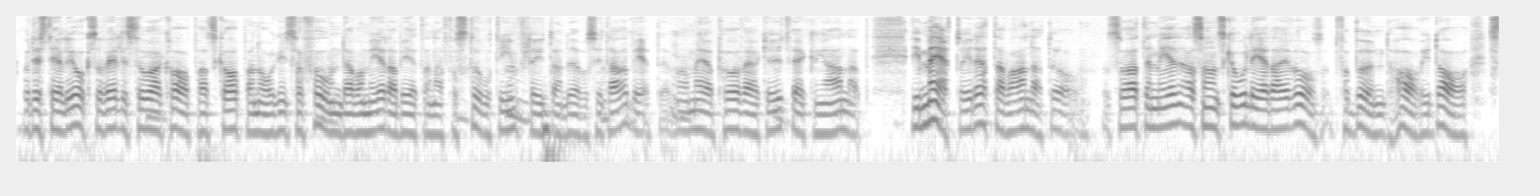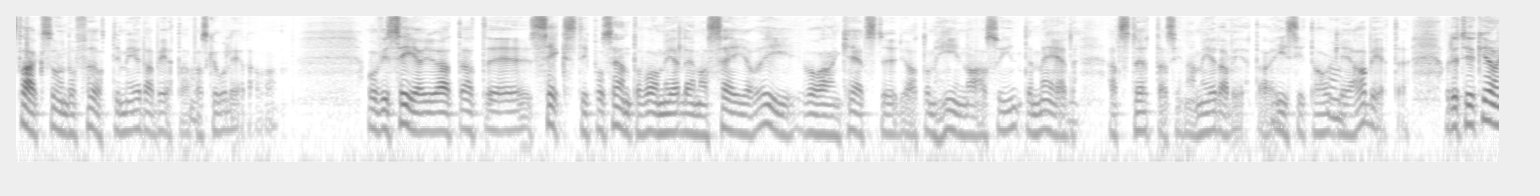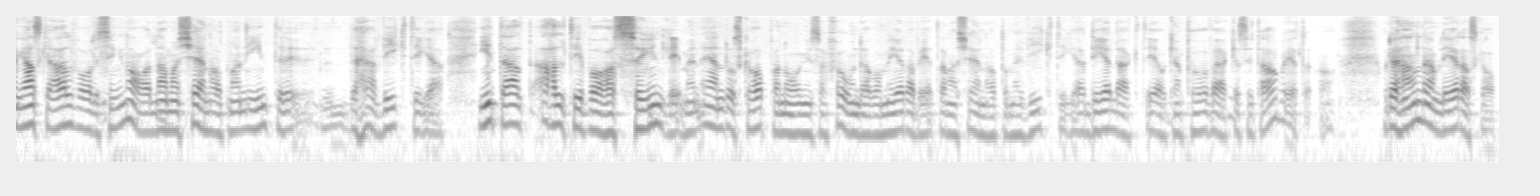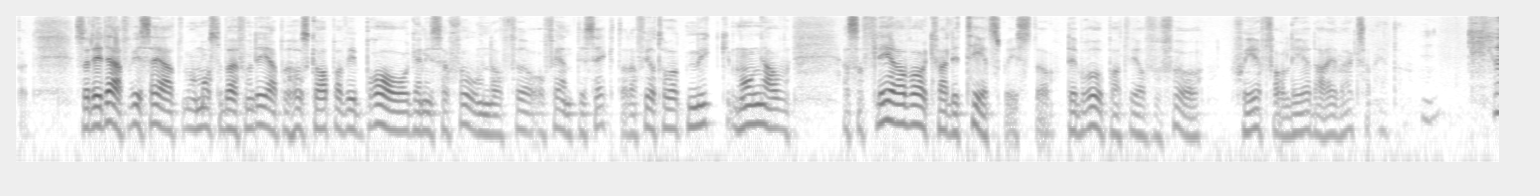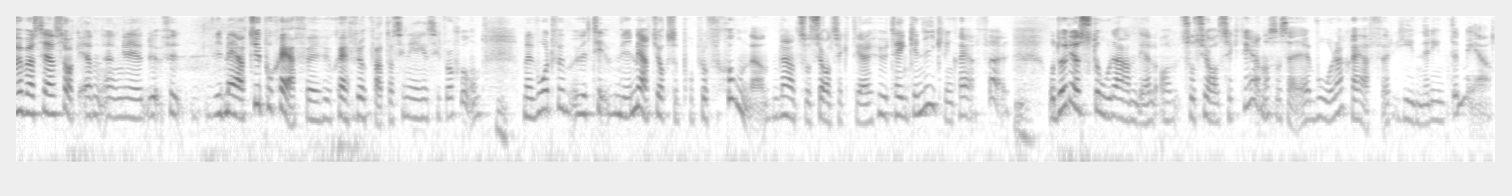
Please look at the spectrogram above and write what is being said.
Och det ställer ju också väldigt stora krav på att skapa en organisation där var medarbetarna får stort inflytande över sitt arbete. Vara med och påverka utveckling och annat. Vi mäter ju detta varannat år. Så att en, med, alltså en skolledare i vårt förbund har idag strax under 40 medarbetare per skolledare. Va? Och vi ser ju att, att eh, 60% av våra medlemmar säger i våra enkätstudier att de hinner alltså inte med att stötta sina medarbetare i sitt dagliga arbete. Och det tycker jag är en ganska allvarlig signal när man känner att man inte, det här viktiga, inte allt, alltid vara synlig men ändå skapa en organisation där medarbetarna känner att de är viktiga, delaktiga och kan påverka sitt arbete. va. Och det handlar om ledarskapet. Så det är därför vi säger att man måste börja fundera på hur skapar vi bra organisationer för offentlig sektor. Därför jag tror att mycket, många av, alltså flera av våra kvalitetsbrister, det beror på att vi har för få chefer och ledare i verksamheten. Jag vill bara säga en sak. En, en grej. Vi mäter ju på chefer hur chefer uppfattar sin egen situation. Men vårt, vi, mäter ju också på professionen, bland annat socialsekreterare. Hur tänker ni kring chefer? Och då är det en stor andel av socialsekreterarna som säger våra chefer hinner inte med.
